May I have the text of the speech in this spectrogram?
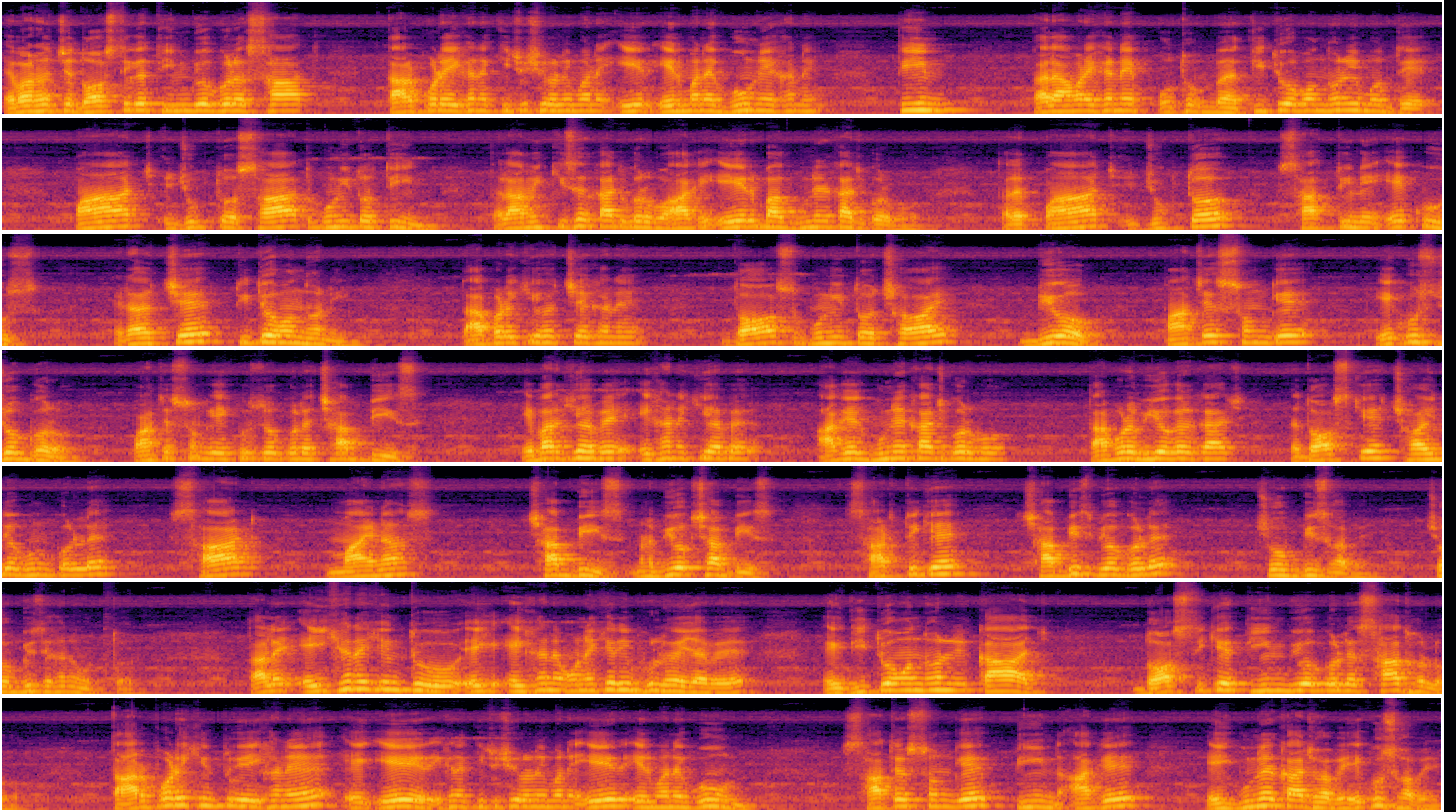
এবার হচ্ছে দশ থেকে তিন বিয়োগ করে সাত, তারপরে এখানে কিছু ছিল না মানে এর এর মানে গুণ এখানে তিন। তাহলে আমার এখানে প্রথম তৃতীয় বন্ধনীর মধ্যে পাঁচ যুক্ত সাত গুণিত তিন। তাহলে আমি কিসের কাজ করব? আগে এর বা গুণের কাজ করব। তাহলে পাঁচ যুক্ত সাত তিনে একুশ। এটা হচ্ছে তৃতীয় বন্ধনী। তারপরে কি হচ্ছে এখানে? দশ গুণিত ছয় বিয়োগ পাঁচের সঙ্গে একুশ যোগ করো। পাঁচের সঙ্গে একুশ যোগ করলে ছাব্বিশ। এবার কি হবে? এখানে কি হবে? আগে গুণে কাজ করব, তারপরে বিয়োগের কাজ। দশকে ছয় দিয়ে গুণ করলে ষাট মাইনাস ছাব্বিশ মানে বিয়োগ ছাব্বিশ। ষাট থেকে ছাব্বিশ বিয়োগ করলে চব্বিশ হবে। চব্বিশ এখানে উত্তর। তাহলে এইখানে কিন্তু এই, এইখানে অনেকেরই ভুল হয়ে যাবে। এই দ্বিতীয় বন্ধনীর কাজ দশ থেকে তিন বিয়োগ করলে সাত হলো। তারপরে কিন্তু এইখানে এই এর, এখানে কিছু ছিল না মানে এর এর মানে গুণ। সাতের সঙ্গে তিন আগে এই গুণের কাজ হবে, একুশ হবে।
